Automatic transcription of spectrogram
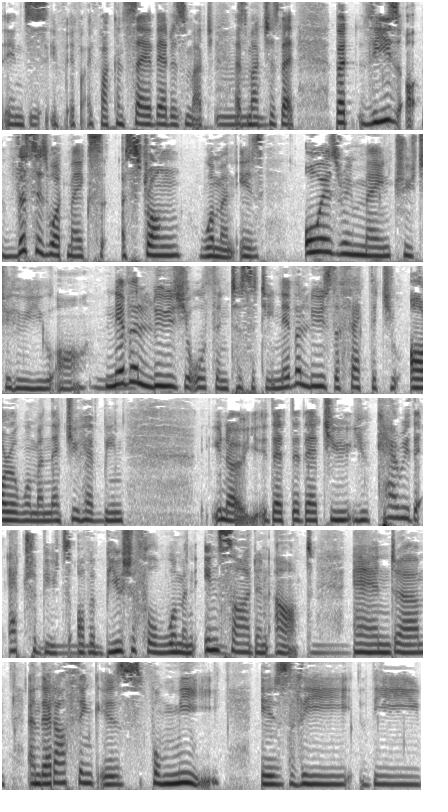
in if, if if I can say that as much as mm. much as that. But these are, this is what makes a strong woman is always remain true to who you are. Mm. Never lose your authenticity. Never lose the fact that you are a woman. That you have been. You know that that, that you you carry the attributes of a beautiful woman inside and out, and um, and that I think is for me is the the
